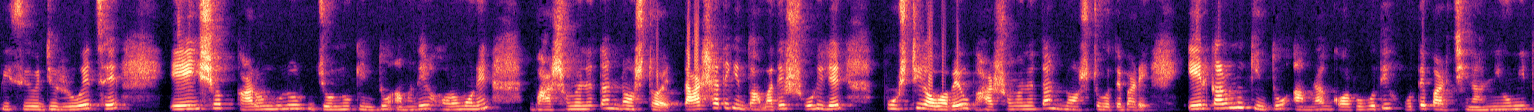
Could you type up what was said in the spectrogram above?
পিসিওডি রয়েছে এই সব কারণগুলোর জন্য কিন্তু আমাদের হরমোনের ভারসাম্যতা নষ্ট হয়। তার সাথে কিন্তু আমাদের শরীরের পুষ্টির অভাবেও ভারসাম্যতা নষ্ট হতে পারে। এর কারণে কিন্তু আমরা গর্ভবতী হতে পারছি না, নিয়মিত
